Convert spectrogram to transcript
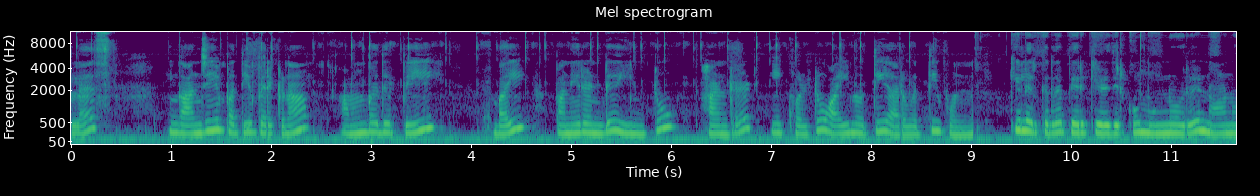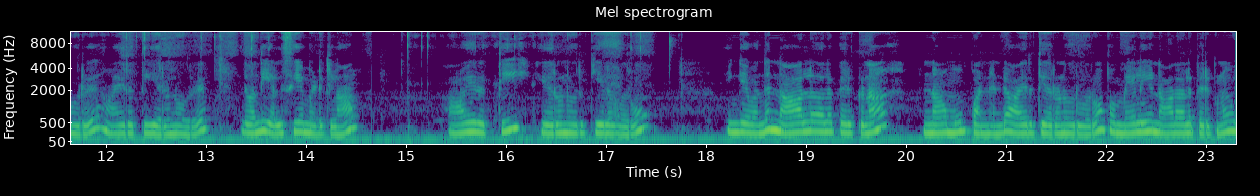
plus இங்கே அஞ்சையும் பற்றியும் பெருக்கினா ஐம்பது பி பை பன்னிரெண்டு இன்ட்டு ஹண்ட்ரட் ஈக்குவல் டு ஐநூற்றி அறுபத்தி ஒன்று. கீழே இருக்கிறத பெருக்கி எழுதியிருக்கோம். முந்நூறு நானூறு ஆயிரத்தி இரநூறு. இது வந்து எல்சிஎம் எடுக்கலாம். ஆயிரத்தி இரநூறு கீழே வரும். இங்கே வந்து நாலால் பெருக்குனா நாமும் பன்னெண்டு ஆயிரத்தி இரநூறு வரும். அப்போ மேலேயும் நாலால் பெருக்கணும்.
